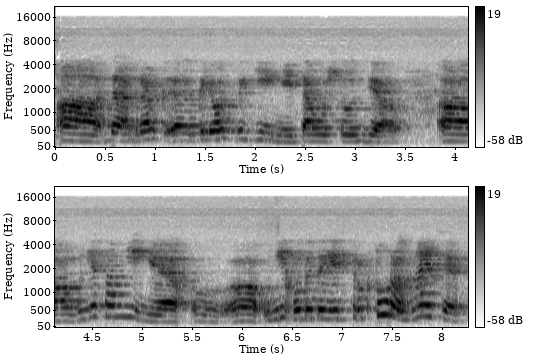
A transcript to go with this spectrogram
А, да, граф э, Калиостро гений того, что он делал. А, вне сомнения, э, у них вот эта есть структура, знаете,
